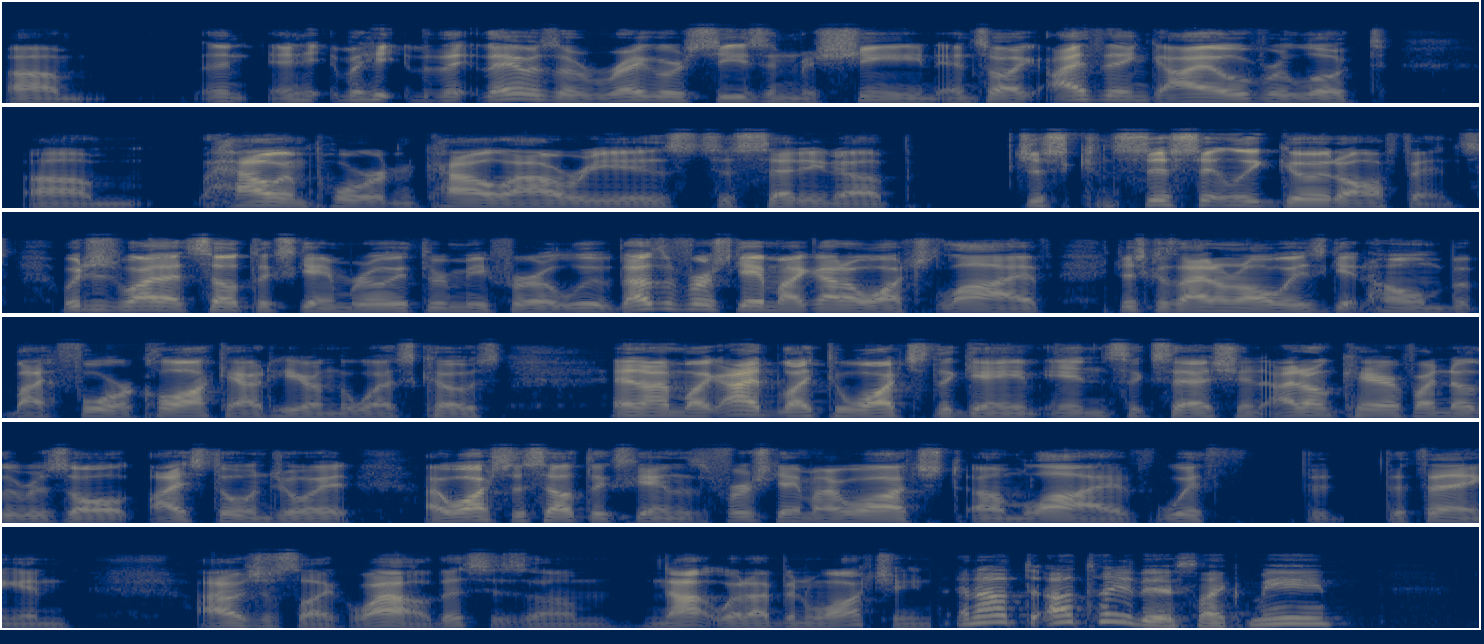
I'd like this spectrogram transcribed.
Um, and and he, but he they, they was a regular season machine, and so like I think I overlooked um how important Kyle Lowry is to setting up just consistently good offense, which is why that Celtics game really threw me for a loop. That was the first game I got to watch live, just because I don't always get home, but by four o'clock out here on the West Coast. And I'm like, I'd like to watch the game in succession. I don't care if I know the result. I still enjoy it. I watched the Celtics game. Was the first game I watched um, live with the, the thing, and I was just like, wow, this is um not what I've been watching. And I'll, t- I'll tell you this, like me,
